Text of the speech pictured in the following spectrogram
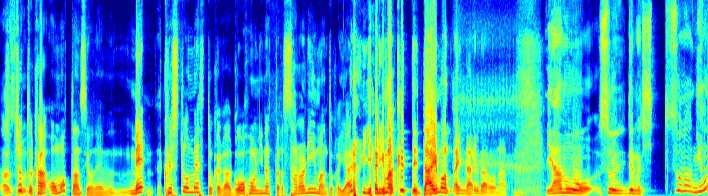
あちょっとか思ったんですよね。メクリストルメスとかが合法になったらサラリーマンとかやる やりまくって大問題になるだろうな。いやもうそうでもひその日本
